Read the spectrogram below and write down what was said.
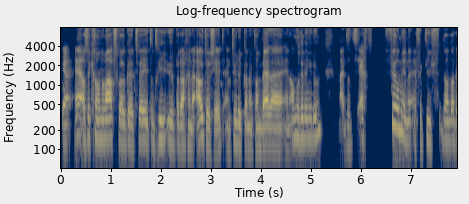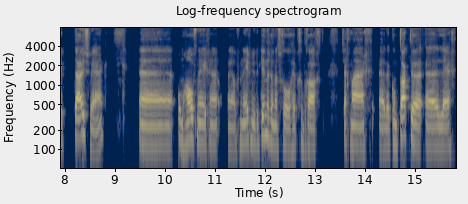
Ja. Hè, als ik gewoon normaal gesproken twee tot drie uur per dag in de auto zit, en natuurlijk kan ik dan bellen en andere dingen doen, maar dat is echt veel minder effectief dan dat ik thuis werk. eh, om half negen eh, of negen uur de kinderen naar school heb gebracht, zeg maar eh, de contacten leg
